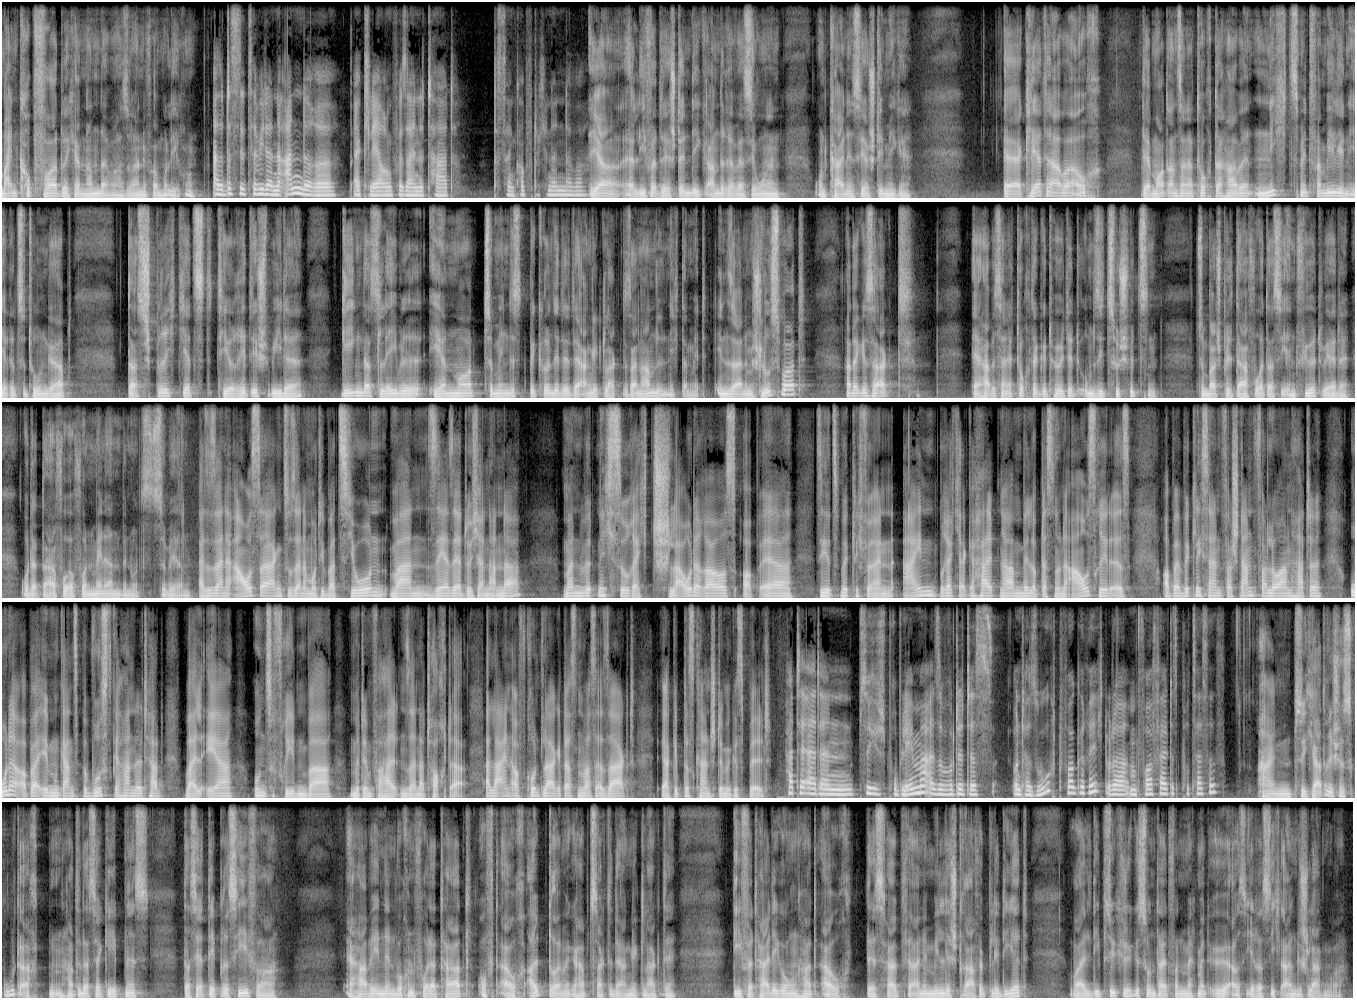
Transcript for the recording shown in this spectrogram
mein Kopf war durcheinander, war so eine Formulierung. Also das ist jetzt ja wieder eine andere Erklärung für seine Tat, dass sein Kopf durcheinander war. Ja, er lieferte ständig andere Versionen und keine sehr stimmige. Er erklärte aber auch, der Mord an seiner Tochter habe nichts mit Familienehre zu tun gehabt. Das spricht jetzt theoretisch wieder gegen das Label Ehrenmord. Zumindest begründete der Angeklagte sein Handeln nicht damit. In seinem Schlusswort hat er gesagt, er habe seine Tochter getötet, um sie zu schützen. Zum Beispiel davor, dass sie entführt werde oder davor, von Männern benutzt zu werden. Also seine Aussagen zu seiner Motivation waren sehr, sehr durcheinander. Man wird nicht so recht schlau daraus, ob er sie jetzt wirklich für einen Einbrecher gehalten haben will, ob das nur eine Ausrede ist, ob er wirklich seinen Verstand verloren hatte oder ob er eben ganz bewusst gehandelt hat, weil er unzufrieden war mit dem Verhalten seiner Tochter. Allein auf Grundlage dessen, was er sagt, ergibt das kein stimmiges Bild. Hatte er denn psychische Probleme? Also wurde das untersucht vor Gericht oder im Vorfeld des Prozesses? Ein psychiatrisches Gutachten hatte das Ergebnis, dass er depressiv war. Er habe in den Wochen vor der Tat oft auch Albträume gehabt, sagte der Angeklagte. Die Verteidigung hat auch deshalb für eine milde Strafe plädiert, weil die psychische Gesundheit von Mehmet Ö aus ihrer Sicht angeschlagen war.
